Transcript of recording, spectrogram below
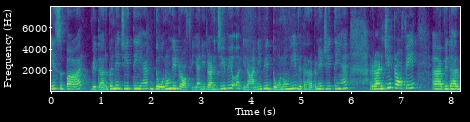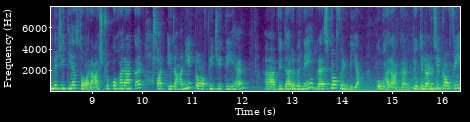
इस बार विदर्भ ने जीती है। दोनों ही ट्रॉफ़ी, यानी रणजी भी और ईरानी भी दोनों ही विदर्भ ने जीती हैं। रणजी ट्रॉफ़ी विदर्भ ने जीती है सौराष्ट्र को हराकर और ईरानी ट्रॉफ़ी जीती है विदर्भ ने रेस्ट ऑफ़ इंडिया को हराकर, क्योंकि रणजी ट्रॉफ़ी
